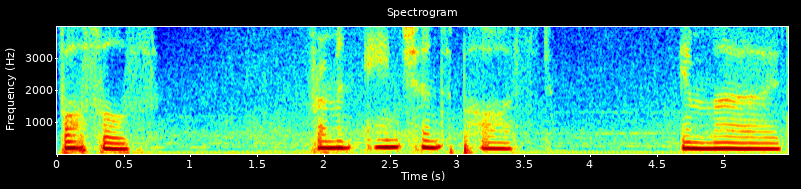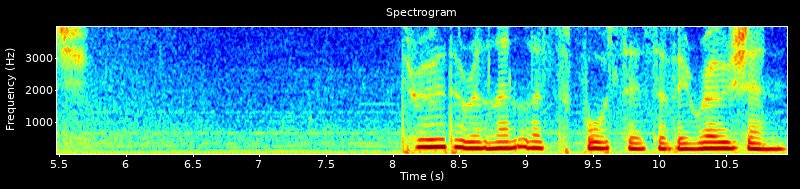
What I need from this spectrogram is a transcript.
fossils from an ancient past emerge through the relentless forces of erosion,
